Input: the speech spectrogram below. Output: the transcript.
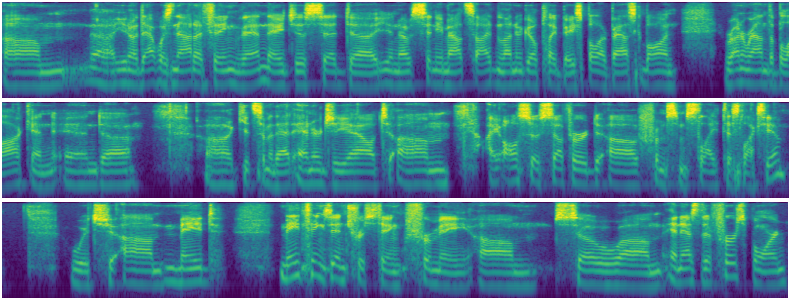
Um, uh, you know that was not a thing then. They just said uh, you know send him outside and let him go play baseball or basketball and run around the block and and uh, uh get some of that energy out. Um, I also suffered uh, from some slight dyslexia which um, made made things interesting for me. Um, so, um, and as the firstborn,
